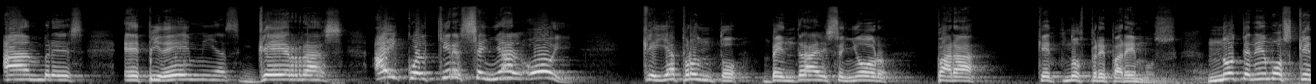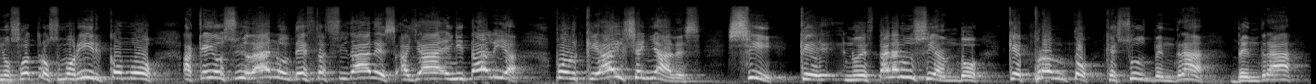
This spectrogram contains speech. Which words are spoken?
hambres, epidemias, guerras. Hay cualquier señal hoy que ya pronto vendrá el Señor para que nos preparemos. No tenemos que nosotros morir como aquellos ciudadanos de estas ciudades allá en Italia, porque hay señales Sí, que nos están anunciando que pronto Jesús vendrá, vendrá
